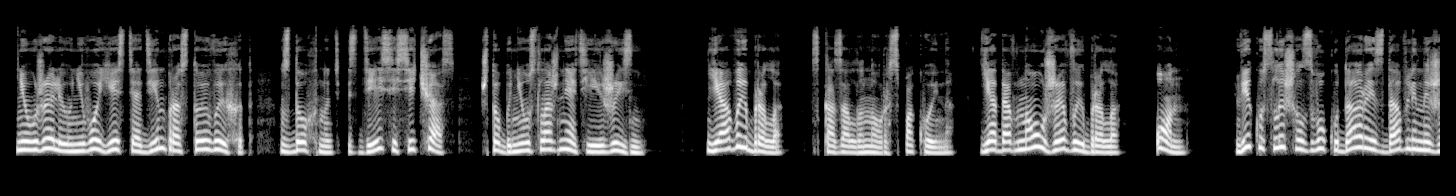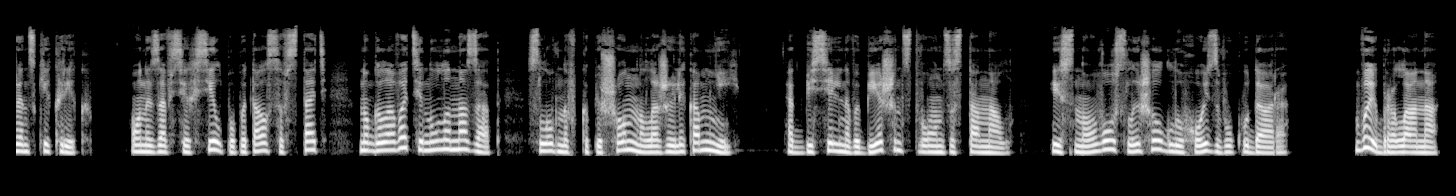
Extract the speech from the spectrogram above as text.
Неужели у него есть один простой выход — сдохнуть здесь и сейчас, чтобы не усложнять ей жизнь? «Я выбрала», — сказала Нора спокойно. Я давно уже выбрала. Он. Вик услышал звук удара и сдавленный женский крик. Он изо всех сил попытался встать, но голова тянула назад, словно в капюшон наложили камней. От бессильного бешенства он застонал и снова услышал глухой звук удара. «Выбрала она»,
